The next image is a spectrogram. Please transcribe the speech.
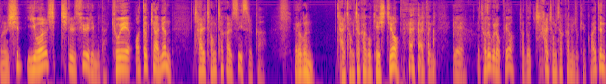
오늘 12월 17일 수요일입니다. 교회에 어떻게 하면 잘 정착할 수 있을까? 여러분, 잘 정착하고 계시죠? 하여튼, 예. 저도 그렇고요. 저도 잘 정착하면 좋겠고. 하여튼,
